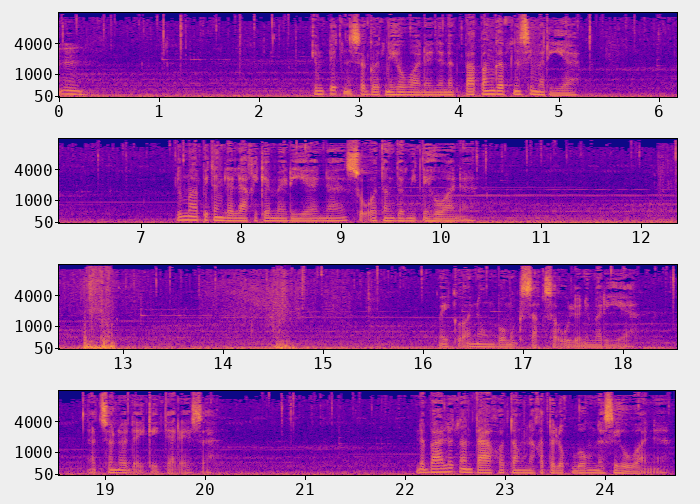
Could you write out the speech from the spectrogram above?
Hmm. Impit na sagot ni Juana na nagpapanggap na si Maria. Lumapit ang lalaki kay Maria na suot ang damit ni Juana. May ko anong bumagsak sa ulo ni Maria at sunod ay kay Teresa. Nabalot ng takot ang nakatulukbong na si Juana.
